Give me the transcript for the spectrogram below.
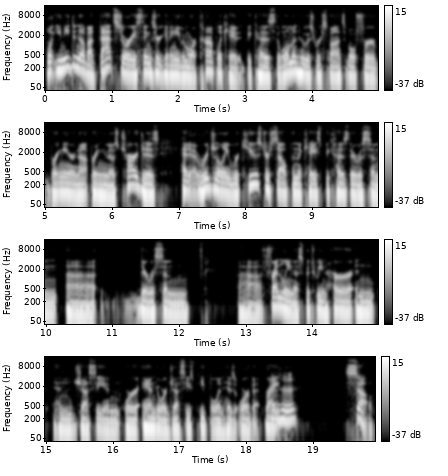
What you need to know about that story is things are getting even more complicated because the woman who was responsible for bringing or not bringing those charges had originally recused herself in the case because there was some, uh, there was some, uh, friendliness between her and and Jussie and or and or Jussie's people in his orbit, right? So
